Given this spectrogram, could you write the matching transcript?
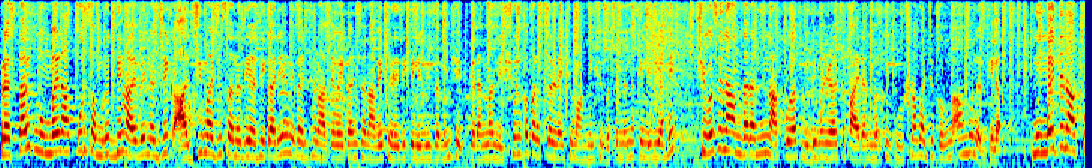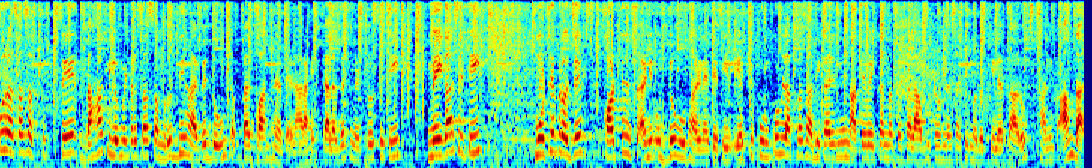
प्रस्तावित मुंबई नागपूर समृद्धी हायवे नजीक आजी माजी सनदी अधिकारी आणि त्यांच्या नातेवाईकांच्या नावे खरेदी केलेली जमीन शेतकऱ्यांना निशुल्क परत करण्याची मागणी शिवसेनेनं केलेली आहे. शिवसेना आमदारांनी नागपुरात विधिमंडळाच्या पायऱ्यांवरती घोषणाबाजी करून आंदोलन केलं. मुंबई ते नागपूर असा सततचे दहा किलोमीटरचा समृद्धी हायवे दोन टप्प्यात बांधण्यात येणार आहे. त्यालगत मेट्रो सिटी मेगा सिटी मोठे प्रोजेक्ट्स हॉटेल्स आणि उद्योग उभारण्यात येतील. याची कुणकुण लागताच अधिकाऱ्यांनी नातेवाईकांना त्याचा लाभ उठवण्यासाठी मदत केल्याचा आरोप स्थानिक आमदार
